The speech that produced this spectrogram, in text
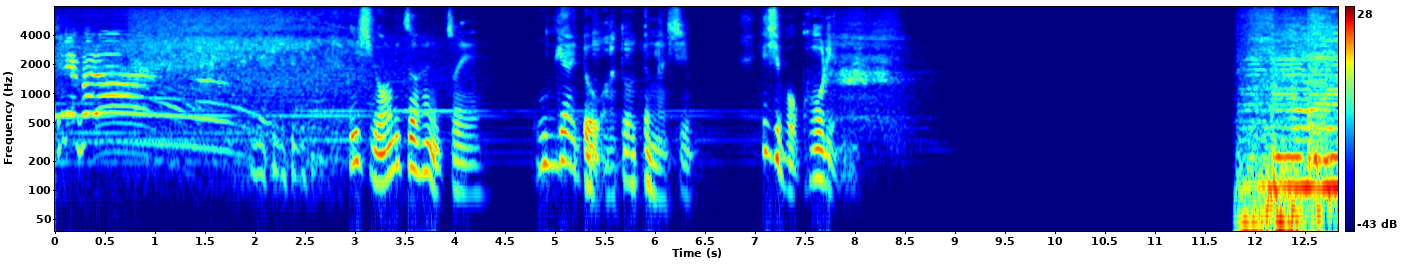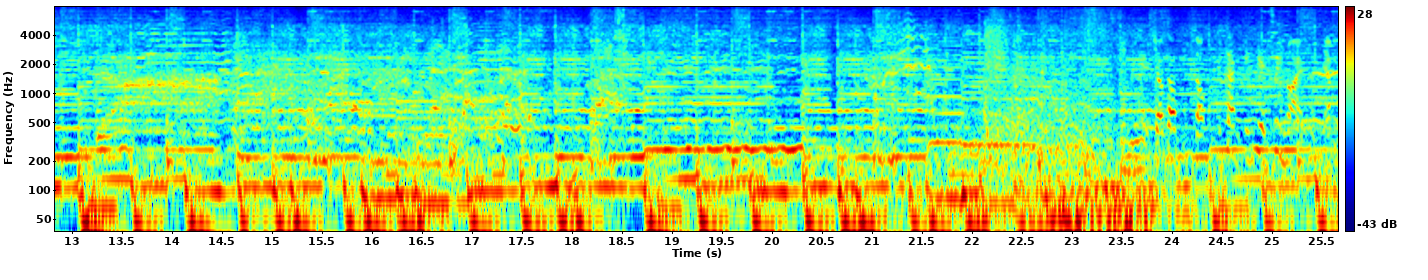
新年快乐！你想你做很多，我该都啊都等来是，那是不可能。小到不到，一旦经济最暖，也唔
